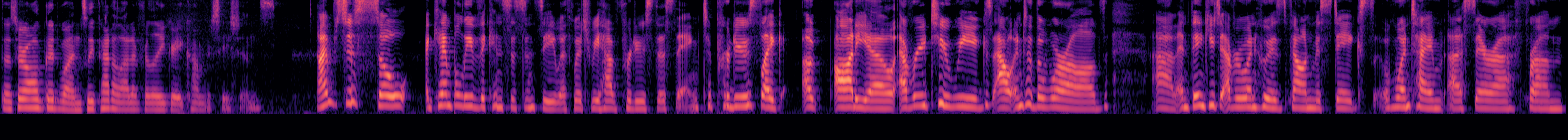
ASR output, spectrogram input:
those are all good ones. We've had a lot of really great conversations. I'm just so I can't believe the consistency with which we have produced this thing to produce like a audio every two weeks out into the world. Um, and thank you to everyone who has found mistakes. One time, uh, Sarah from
